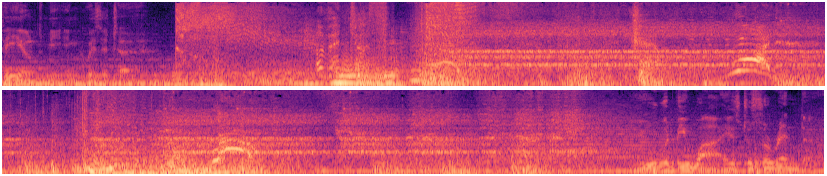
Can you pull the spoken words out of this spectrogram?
failed me, Inquisitor. Avenge us! Kill! Run! No! You would be wise to surrender.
